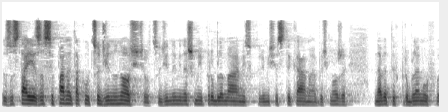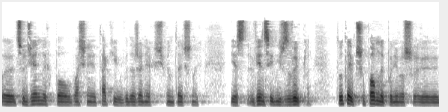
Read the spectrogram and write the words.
zostaje zasypane taką codziennością, codziennymi naszymi problemami, z którymi się stykamy, a być może nawet tych problemów y, codziennych po właśnie takich wydarzeniach świątecznych jest więcej niż zwykle. Tutaj przypomnę, ponieważ y,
